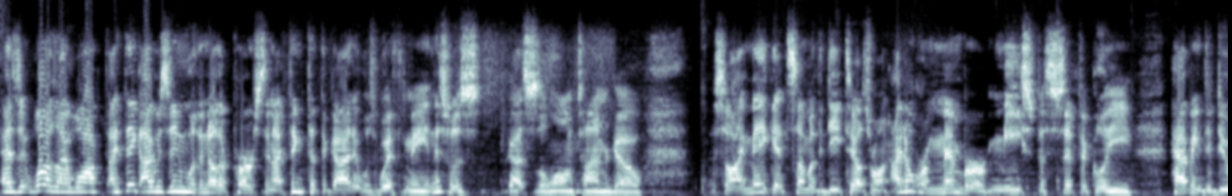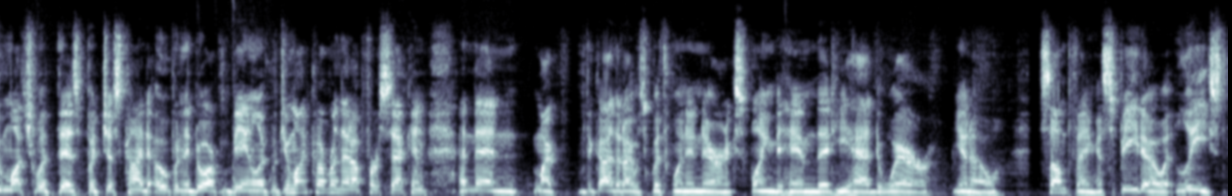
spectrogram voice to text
As it was, I walked. I think I was in with another person. I think that the guy that was with me, and this was, this was a long time ago so I may get some of the details wrong. I don't remember me specifically having to do much with this, but just kind of opening the door up and being like, "Would you mind covering that up for a second? And then my the guy that I was with went in there and explained to him that he had to wear, you know, something, a speedo at least,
